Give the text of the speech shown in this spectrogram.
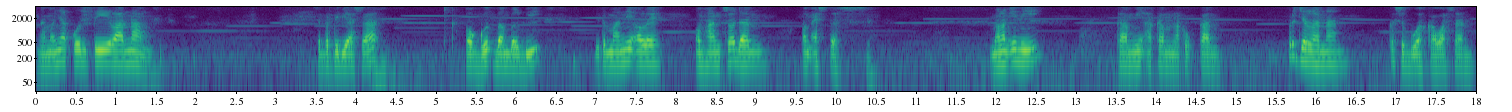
Namanya kuntilanang seperti biasa Ogut Bumblebee ditemani oleh Om Hanso dan Om Estes. Malam ini kami akan melakukan perjalanan ke sebuah kawasan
